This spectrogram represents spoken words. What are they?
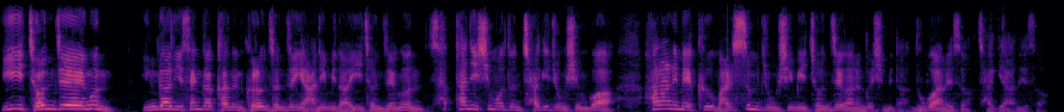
이 전쟁은 인간이 생각하는 그런 전쟁이 아닙니다. 이 전쟁은 사탄이 심어둔 자기 중심과 하나님의 그 말씀 중심이 전쟁하는 것입니다. 누구 안에서? 자기 안에서.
